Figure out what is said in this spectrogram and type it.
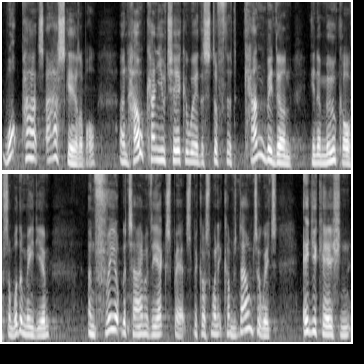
What parts are scalable, and how can you take away the stuff that can be done in a MOOC or some other medium and free up the time of the experts? Because when it comes down to it, education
